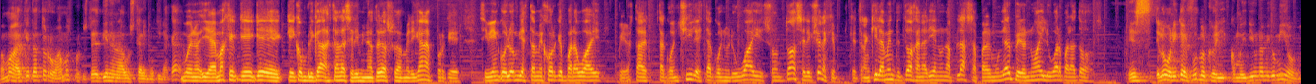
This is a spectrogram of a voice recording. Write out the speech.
Vamos a ver qué tanto robamos porque ustedes vienen a buscar el botín acá. Bueno, y además qué complicadas están las eliminatorias sudamericanas porque si bien Colombia está mejor que Paraguay, pero está, está con Chile, está con Uruguay, son todas selecciones que, tranquilamente todas ganarían una plaza para el Mundial, pero no hay lugar para todos. Es, lo bonito del fútbol, como diría un amigo mío,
